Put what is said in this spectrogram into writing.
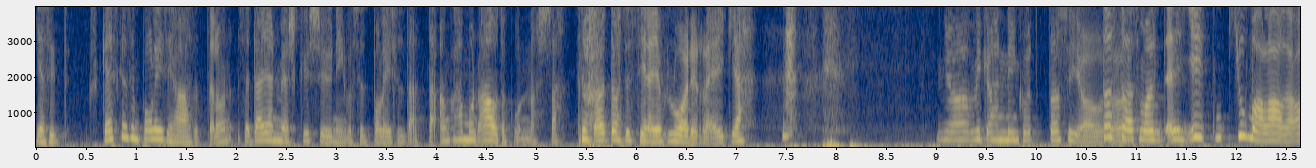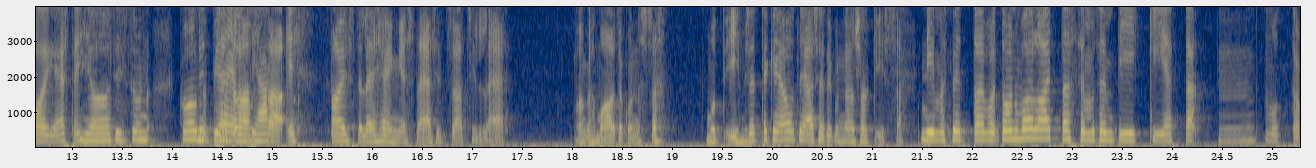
Ja sitten kesken sen poliisihaastattelun se Diane myös kysyy niin siltä poliisilta, että onkohan mun auto kunnossa. No. Toivottavasti siinä ei ole luodinreikiä. Joo, mikä on niin kuin tosi outoa. Tuossa olisi mä jumalauta oikeasti. Joo, siis sun kolme Nyt pientä lasta hakki. taistelee hengestä ja sit sä oot silleen, onkohan mun autokunnassa. Mutta ihmiset tekee outoja asioita, kun ne on shokissa. Niin, mä että tuon voi laittaa semmoisen piikkiin, että... Mm. Mutta...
